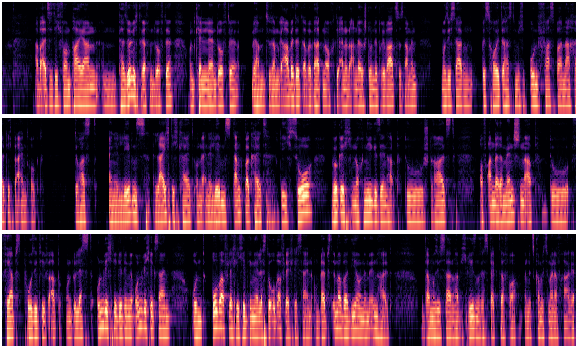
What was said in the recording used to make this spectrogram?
Aber als ich dich vor ein paar Jahren ähm, persönlich treffen durfte und kennenlernen durfte, wir haben zusammen gearbeitet, aber wir hatten auch die ein oder andere Stunde privat zusammen, muss ich sagen, bis heute hast du mich unfassbar nachhaltig beeindruckt. Du hast eine Lebensleichtigkeit und eine Lebensdankbarkeit, die ich so wirklich noch nie gesehen habe. Du strahlst auf andere Menschen ab, du färbst positiv ab und du lässt unwichtige Dinge unwichtig sein und oberflächliche Dinge lässt du oberflächlich sein und bleibst immer bei dir und im Inhalt. Und da muss ich sagen, habe ich riesen Respekt davor. Und jetzt komme ich zu meiner Frage.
